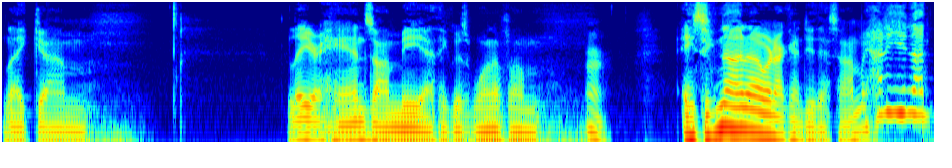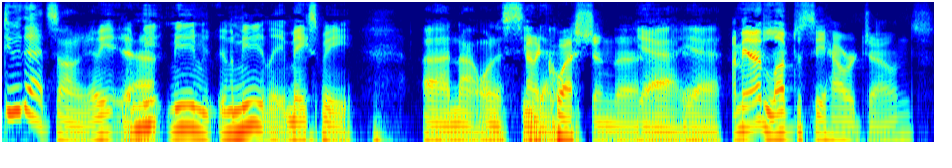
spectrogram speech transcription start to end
like um, "Lay Your Hands on Me," I think was one of them. Huh. And he's like, "No, no, we're not going to do that song." I'm like, "How do you not do that song?" I mean, Yeah. imme- imme- immediately it makes me uh, not want to see Kind of question the. Yeah, yeah. I mean, I'd love to see Howard Jones.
